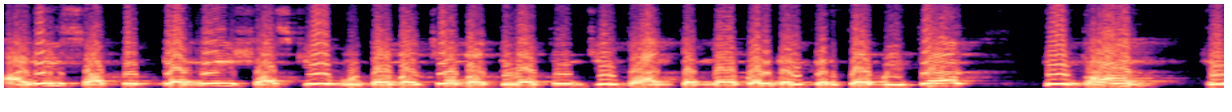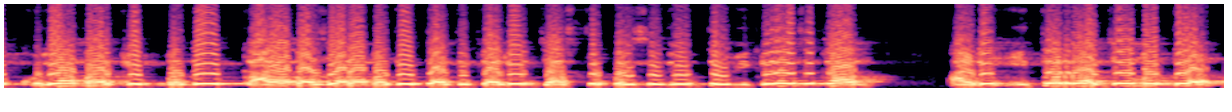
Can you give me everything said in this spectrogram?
आणि सातत्याने शासकीय गोदामाच्या माध्यमातून जे धान त्यांना भरडाई करता मिळतात ते धान हे खुल्या मार्केटमध्ये काळ्या बाजारामध्ये त्या ठिकाणी जास्त पैसे देऊन ते विकण्याचं काम आणि इतर राज्यामधलं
